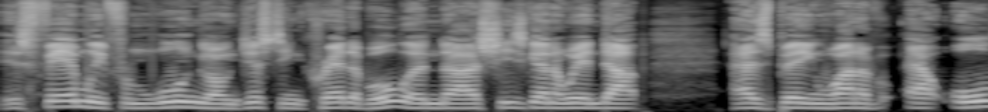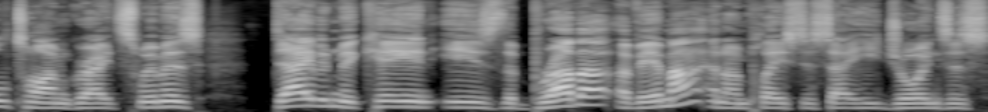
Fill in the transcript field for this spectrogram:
his family from Wollongong, just incredible. And uh, she's going to end up as being one of our all time great swimmers. David McKeon is the brother of Emma, and I'm pleased to say he joins us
